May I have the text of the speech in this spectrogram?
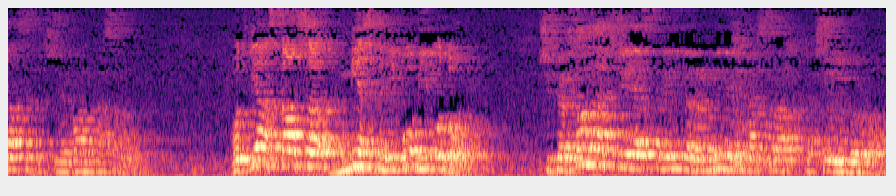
lasă pe cineva în casa lui. Вот я остался вместо него в его доме. Și persoana aceea străină rămâne în casa acelui bărbat.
